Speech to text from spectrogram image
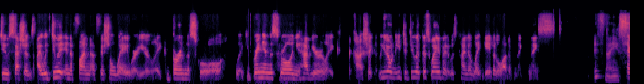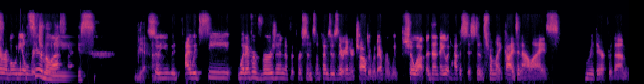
do sessions. I would do it in a fun, official way where you're like burn the scroll, like you bring in the scroll and you have your like akashic. You don't need to do it this way, but it was kind of like gave it a lot of like nice. It's nice ceremonial ceremonies. Yeah. So you would, I would see whatever version of the person. Sometimes it was their inner child or whatever would show up, and then they would have assistance from like guides and allies who were there for them.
